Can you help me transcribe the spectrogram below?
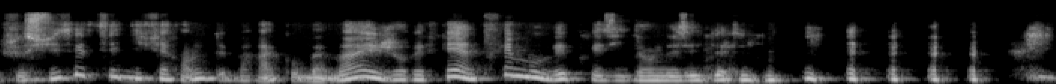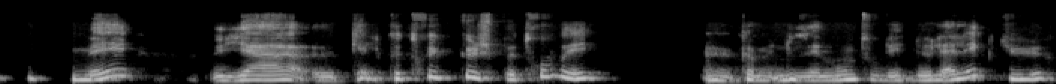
je suis assez différente de Barack Obama et j'aurais fait un très mauvais président des États-Unis. Mais il y a euh, quelques trucs que je peux trouver, euh, comme nous aimons tous les deux la lecture,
